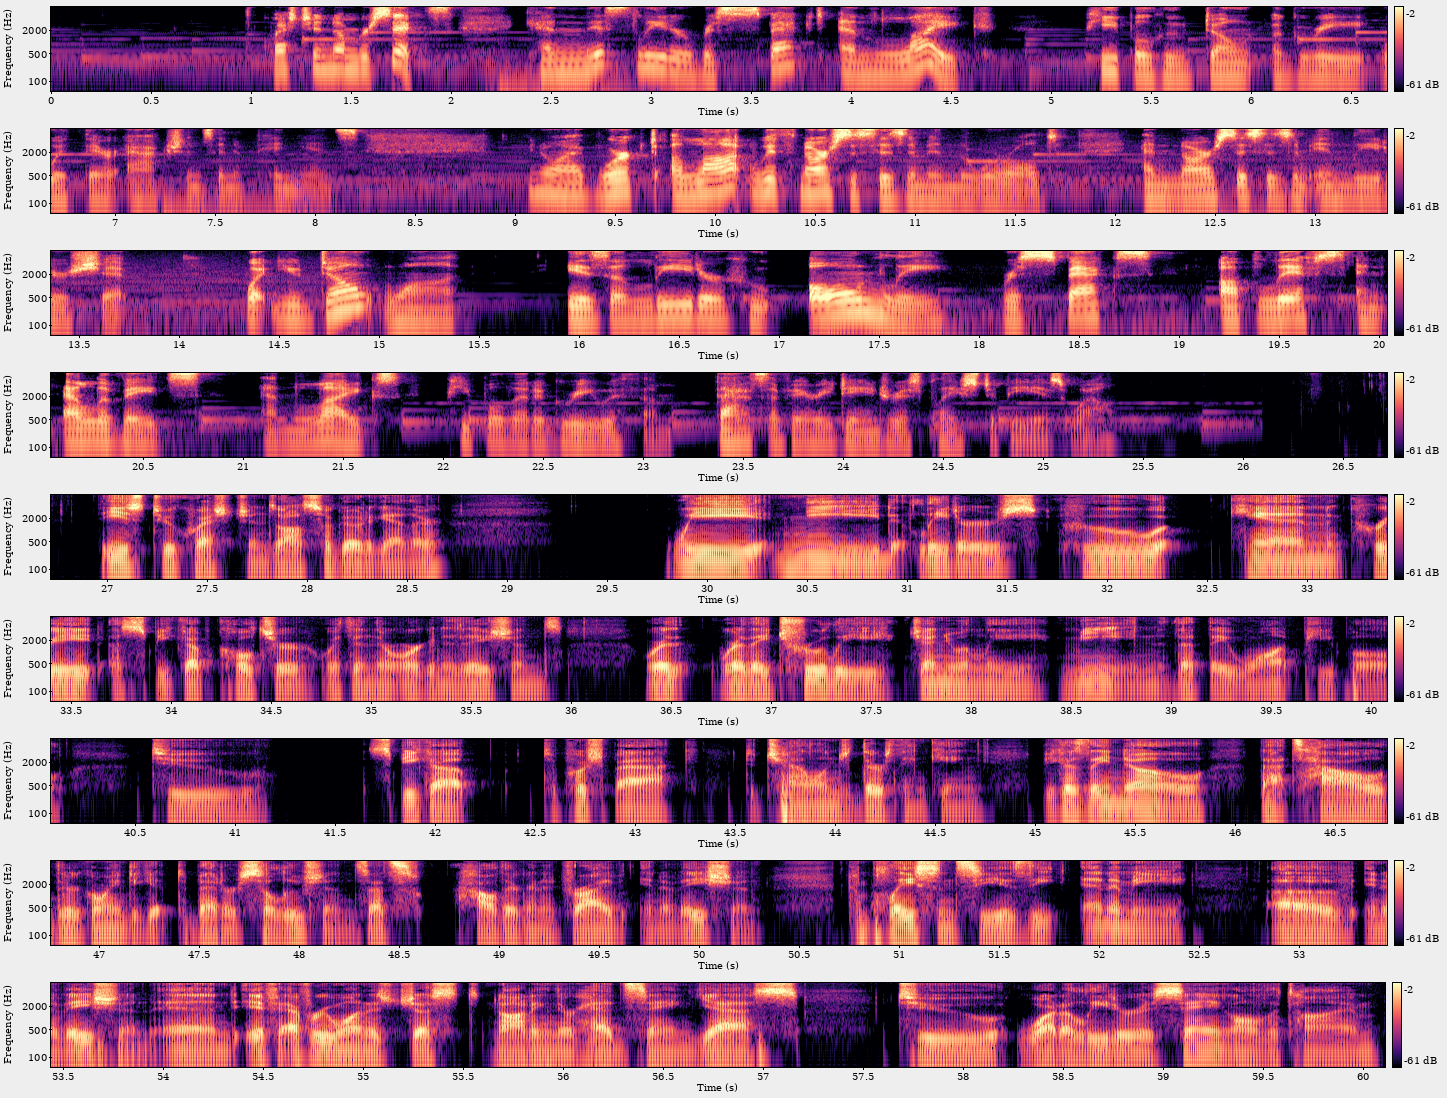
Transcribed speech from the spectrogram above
Question number six Can this leader respect and like people who don't agree with their actions and opinions? You know, I've worked a lot with narcissism in the world and narcissism in leadership. What you don't want is a leader who only respects, uplifts, and elevates and likes people that agree with them. That's a very dangerous place to be as well. These two questions also go together we need leaders who can create a speak up culture within their organizations where where they truly genuinely mean that they want people to speak up, to push back, to challenge their thinking because they know that's how they're going to get to better solutions. That's how they're going to drive innovation. Complacency is the enemy of innovation. And if everyone is just nodding their head saying yes, to what a leader is saying all the time,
